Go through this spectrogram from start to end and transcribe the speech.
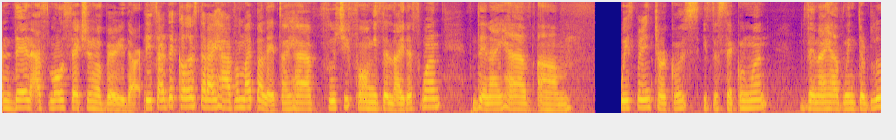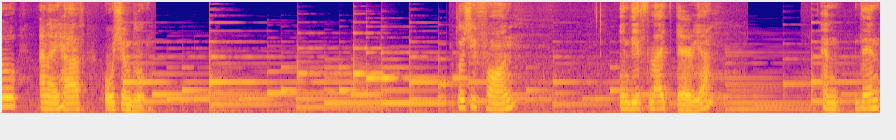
and then a small section of very dark. These are the colors that I have on my palette. I have Fleur Chiffon is the lightest one. Then I have um, Whispering Turquoise is the second one. Then I have Winter Blue and I have Ocean Blue. Fleur Chiffon in this light area. And then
